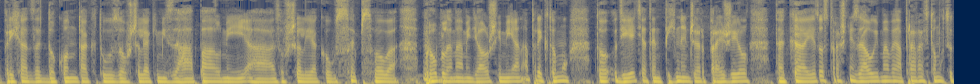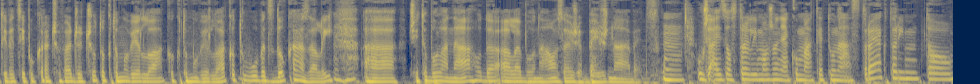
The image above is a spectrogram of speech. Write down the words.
prichádzať do kontaktu so všelijakými zápalmi a so všelijakou sepsou a problémami ďalšími a napriek tomu to dieťa, ten tínedžer prežil, tak je to strašne zaujímavé a práve v tom chcú tie veci pokračovať, že čo to k tomu viedlo, ako k tomu viedlo, ako to vôbec dokázali uh-huh. a či to bola náhoda alebo naozaj, že bežná vec. Mm, už aj zostreli možno nejakú maketu nástroja, ktorým to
